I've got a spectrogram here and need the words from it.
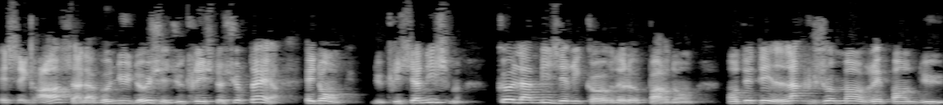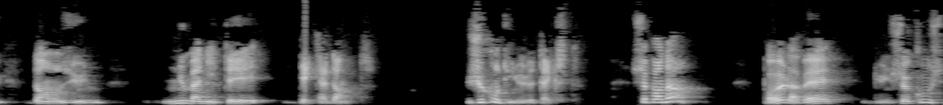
et c'est grâce à la venue de Jésus-Christ sur terre, et donc du christianisme, que la miséricorde et le pardon ont été largement répandus dans une humanité décadente. Je continue le texte. Cependant, Paul avait, d'une secousse,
